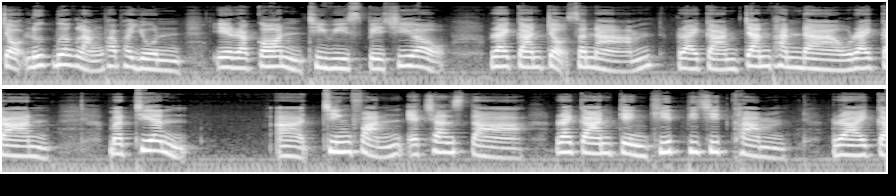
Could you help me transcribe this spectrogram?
เจาะลึกเบื้องหลังภาพยนตร์ เอรากอนทีวีสเปเชียลรายการเจาะสนาม รายการจันพันดาว รายการมาเทียนชิงฝันแอคชั่นสตาร์รายการเก่งคิดพิชิตคำรายก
